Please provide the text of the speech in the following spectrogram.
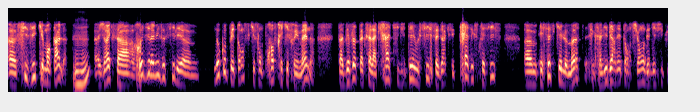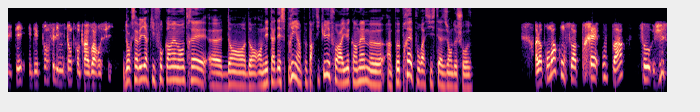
euh, physique et mental. Mhm. Euh, je dirais que ça redynamise aussi les, euh, nos compétences qui sont propres et qui sont humaines. Ça développe l'accès à la créativité aussi, c'est-à-dire que c'est très expressif. Euh, et c'est ce qui est le must, c'est que ça libère des tensions, des difficultés et des pensées limitantes qu'on peut avoir aussi. Donc ça veut dire qu'il faut quand même entrer euh, dans, dans en état d'esprit un peu particulier. Il faut arriver quand même euh, un peu prêt pour assister à ce genre de choses. Alors pour moi, qu'on soit prêt ou pas, il faut juste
